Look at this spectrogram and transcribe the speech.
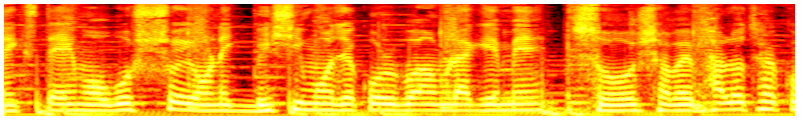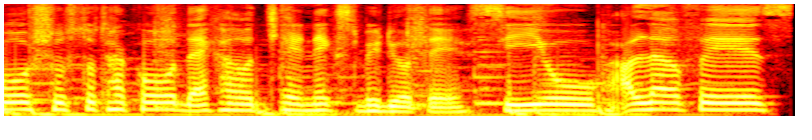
নেক্সট টাইম অবশ্যই অনেক বেশি মজা করব আমরা গেমে সো সবাই ভালো থাকো, সুস্থ থাকো, দেখা হচ্ছে নেক্সট ভিডিওতে সি ইউ আল্লাহ হাফেজ।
